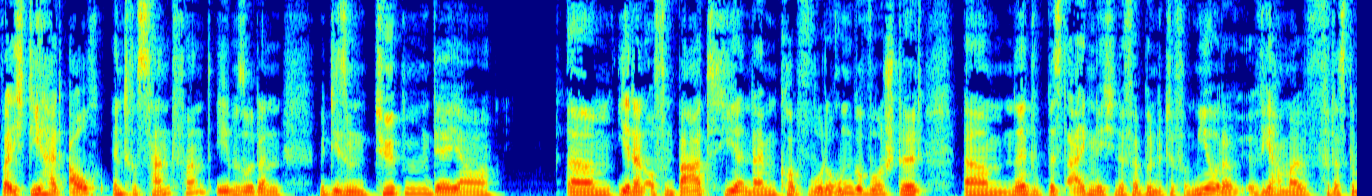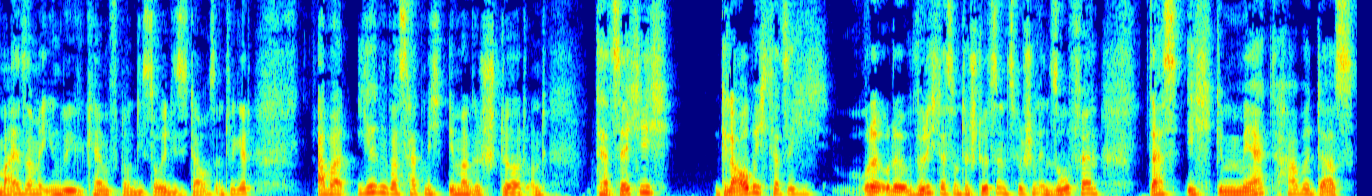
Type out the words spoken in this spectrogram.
weil ich die halt auch interessant fand. Ebenso dann mit diesem Typen, der ja ähm, ihr dann offenbart, hier in deinem Kopf wurde rumgewurstelt, ähm, ne, du bist eigentlich eine Verbündete von mir oder wir haben mal für das Gemeinsame irgendwie gekämpft und die Story, die sich daraus entwickelt. Aber irgendwas hat mich immer gestört und tatsächlich glaube ich tatsächlich oder, oder würde ich das unterstützen inzwischen insofern, dass ich gemerkt habe, dass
